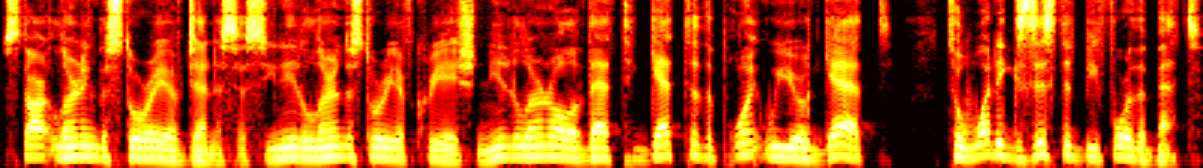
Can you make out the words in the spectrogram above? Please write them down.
start learning the story of Genesis. You need to learn the story of creation. You need to learn all of that to get to the point where you'll get to what existed before the bet.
